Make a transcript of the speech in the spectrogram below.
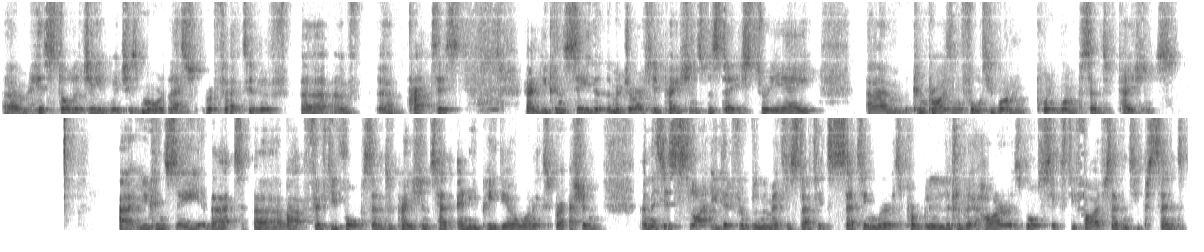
um, histology, which is more or less reflective of, of practice. And you can see that the majority of patients for stage 3A, um, comprising 41.1% of patients. Uh, you can see that uh, about 54% of patients had any PD-L1 expression, and this is slightly different from the metastatic setting where it's probably a little bit higher, it's more 65, 70%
